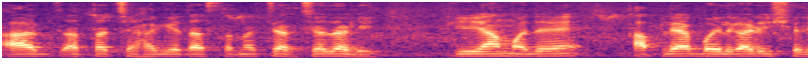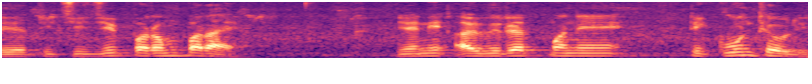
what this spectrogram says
आज आता चहा घेत असताना चर्चा झाली की यामध्ये आपल्या बैलगाडी शर्यतीची जी परंपरा आहे यांनी अविरतपणे टिकवून ठेवली.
